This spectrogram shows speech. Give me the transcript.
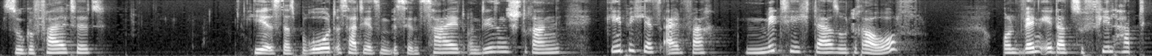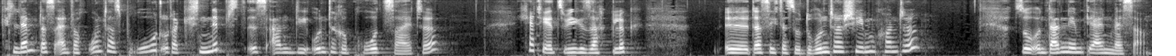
so gefaltet. Hier ist das Brot, es hat jetzt ein bisschen Zeit und diesen Strang gebe ich jetzt einfach mittig da so drauf. Und wenn ihr da zu viel habt, klemmt das einfach unter das Brot oder knipst es an die untere Brotseite. Ich hatte jetzt, wie gesagt, Glück, äh, dass ich das so drunter schieben konnte. So, und dann nehmt ihr ein Messer.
